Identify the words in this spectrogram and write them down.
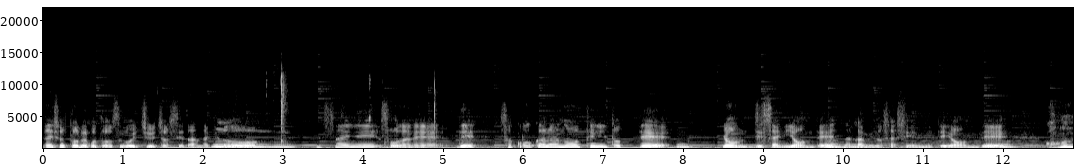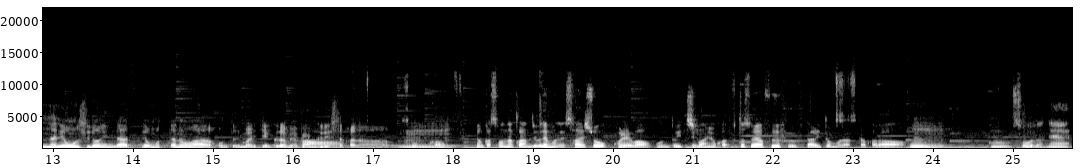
最初撮ることをすごい躊躇してたんだけど、うんうん。実際にそうだね。で、そこからの手に取って、うん実際に読んで、うんうん。中身の写真見て読んで、うん。こんなに面白いんだって思ったのは、本当にマリケン・クラメはびっくりしたかな。ーそっか。んなんかそんな感じ。ででもね最初これは本当一番良かった、それは夫婦2人ともだったから。うん。うんそうだね。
